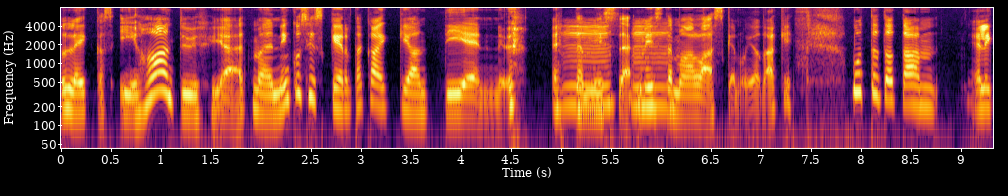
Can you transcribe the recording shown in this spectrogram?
leikkasi ihan tyhjää. Että mä en niin siis kerta kaikkiaan tiennyt, että mm, missä, mm. mistä mä oon laskenut jotakin. Mutta tota... Eli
